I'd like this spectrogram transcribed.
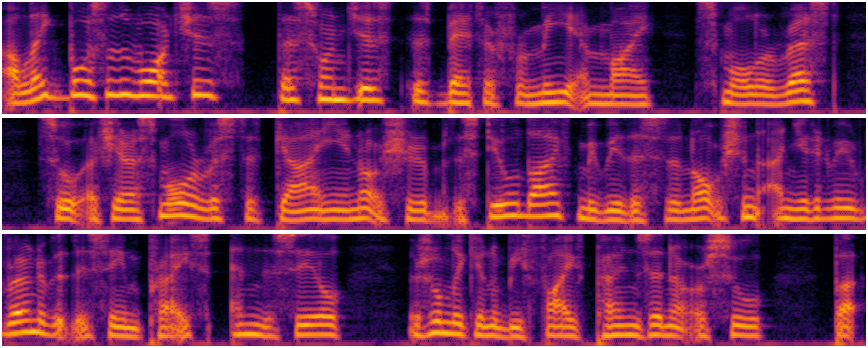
I like both of the watches. This one just is better for me and my smaller wrist. So if you're a smaller wristed guy and you're not sure about the steel dive, maybe this is an option and you're going to be round about the same price in the sale. There's only going to be £5 in it or so, but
